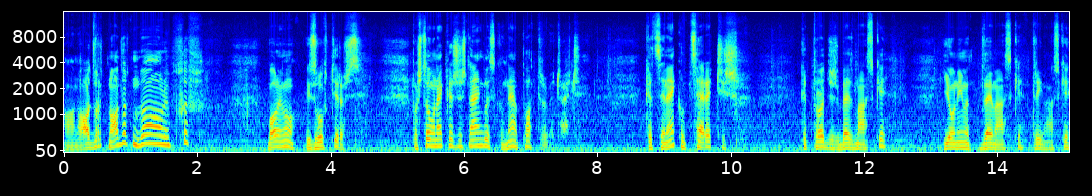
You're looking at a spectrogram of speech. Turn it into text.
Ono, odvrtno, odvrtno, da, ali, Pf, boli mu, izluftiraš se. Pa što mu ne kažeš na engleskom? Nema potrebe, čoveče. Kad se nekom cerečiš, kad prođeš bez maske, i on ima dve maske, tri maske,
